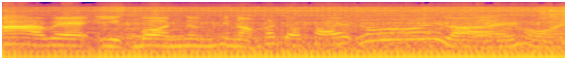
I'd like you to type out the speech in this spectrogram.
มาแวะอีกบอนหนึ่งพี่น้องเขาจะคล้ายหลายหลายหอย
